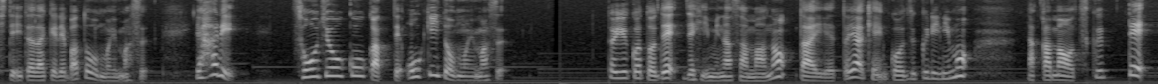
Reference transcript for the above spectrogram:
していただければと思います。やはり相乗効果って大きいと思います。ということで是非皆様のダイエットや健康づくりにも仲間を作って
